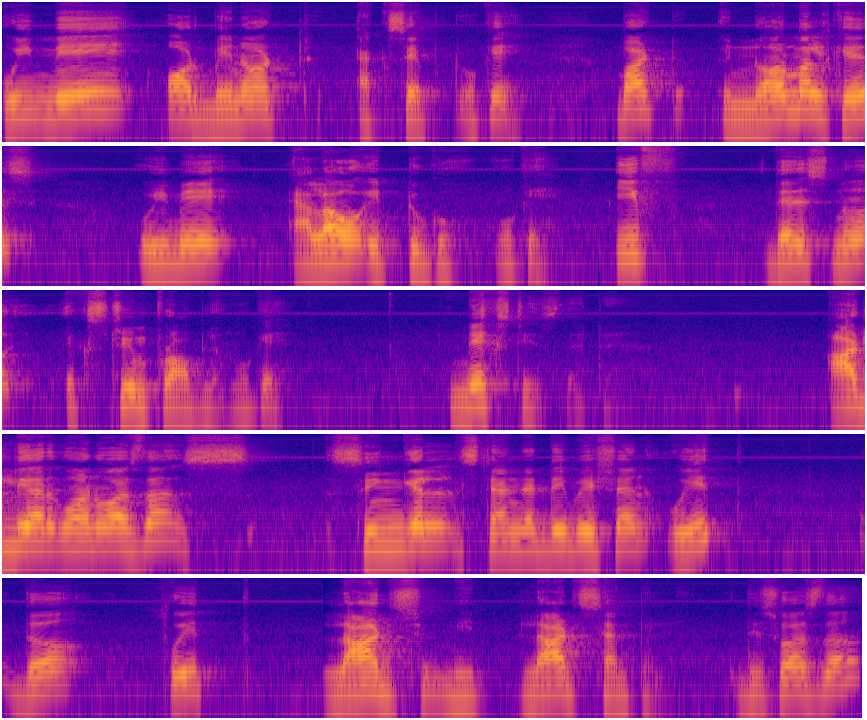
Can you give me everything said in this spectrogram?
we may or may not accept, okay. but in normal case we may allow it to go okay, if there is no extreme problem. Okay. Next is that earlier one was the single standard deviation with the with large mean large sample. This was the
